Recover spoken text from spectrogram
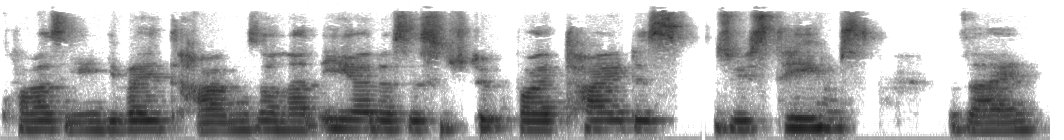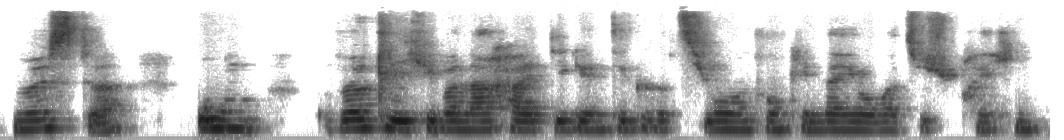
quasi in die Welt tragen, sondern eher, dass es ein Stück weit Teil des Systems sein müsste, um wirklich über nachhaltige Integration von Kinder-Yoga zu sprechen.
